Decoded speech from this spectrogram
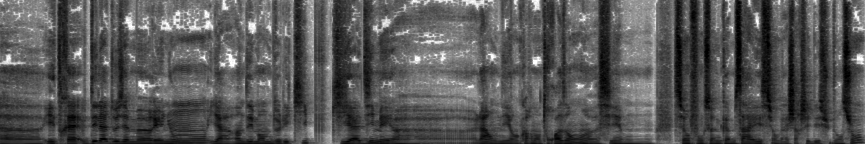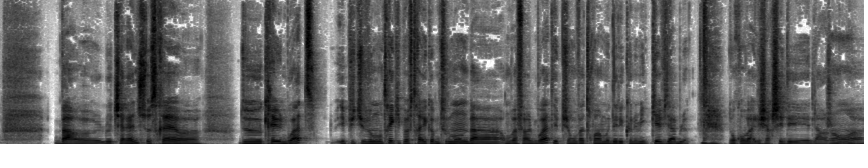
Euh, et très, dès la deuxième réunion, il y a un des membres de l'équipe qui a dit mais euh, là on est encore dans trois ans euh, si on si on fonctionne comme ça et si on va chercher des subventions, bah euh, le challenge ce serait euh, de créer une boîte. Et puis tu veux montrer qu'ils peuvent travailler comme tout le monde, bah on va faire une boîte et puis on va trouver un modèle économique qui est viable. Donc on va aller chercher des, de l'argent euh,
